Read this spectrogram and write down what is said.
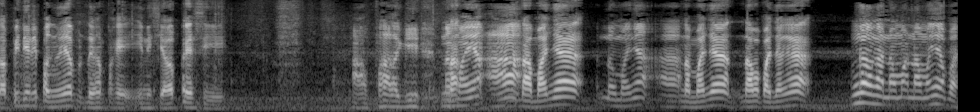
tapi dia dipanggilnya dengan pakai inisial P sih Apa lagi namanya A. namanya Namanya A. namanya nama panjangnya Enggak enggak nama namanya apa?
